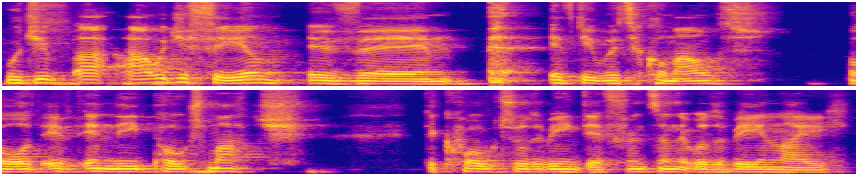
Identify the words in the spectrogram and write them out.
Would you? How would you feel if um, if they were to come out, or if in the post match, the quotes would have been different, and it would have been like,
